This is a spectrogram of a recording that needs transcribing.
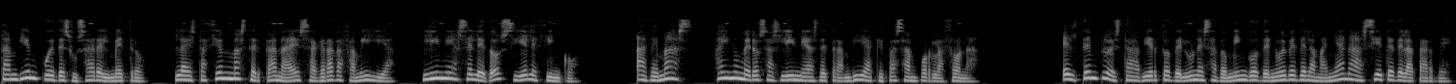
También puedes usar el metro, la estación más cercana es Sagrada Familia, líneas L2 y L5. Además, hay numerosas líneas de tranvía que pasan por la zona. El templo está abierto de lunes a domingo de 9 de la mañana a 7 de la tarde.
